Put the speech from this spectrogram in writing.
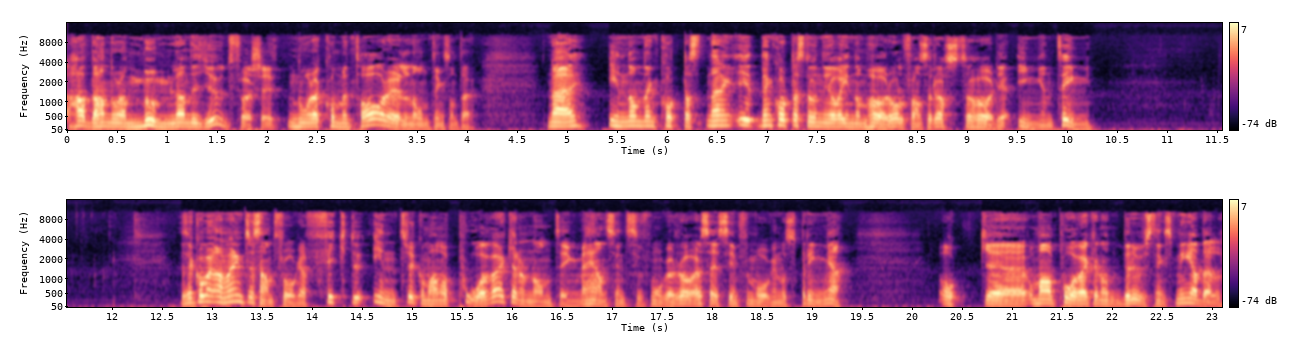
Hade han några mumlande ljud för sig? Några kommentarer eller någonting sånt där? Nej, inom den korta, när, den korta stunden jag var inom hörhåll för hans röst så hörde jag ingenting. Sen kommer en annan intressant fråga. Fick du intryck om han var påverkad av någonting med hänsyn till sin förmåga att röra sig, sin förmåga att springa? Och eh, om han påverkar något berusningsmedel?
